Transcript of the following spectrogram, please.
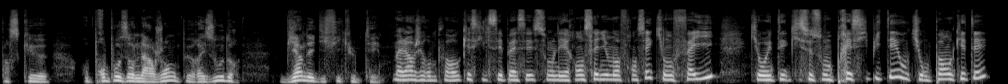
parce que en proposant de l'argent, on peut résoudre bien des difficultés. Mais alors Jérôme Poirot, qu'est-ce qu'il s'est passé? Ce sont les renseignements français qui ont failli, qui ont été, qui se sont précipités ou qui n'ont pas enquêté?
